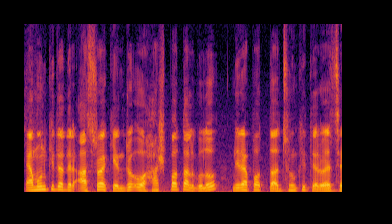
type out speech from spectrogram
এমনকি তাদের আশ্রয় কেন্দ্র ও হাসপাতালগুলো নিরাপত্তা ঝুঁকিতে রয়েছে।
